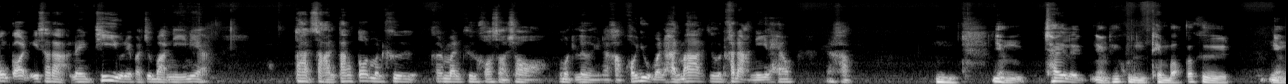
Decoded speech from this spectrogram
องค์กรอิสระในที่อยู่ในปัจจุบันนี้เนี่ย สารตั้งต้นมันคือมันคือคอสชหมดเลยนะครับเขาอยู่มานานมากจนขนาดนี้แล้วนะครับอืมอย่างใช่เลยอย่างที่คุณเทมบอกก็คือ อย่าง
